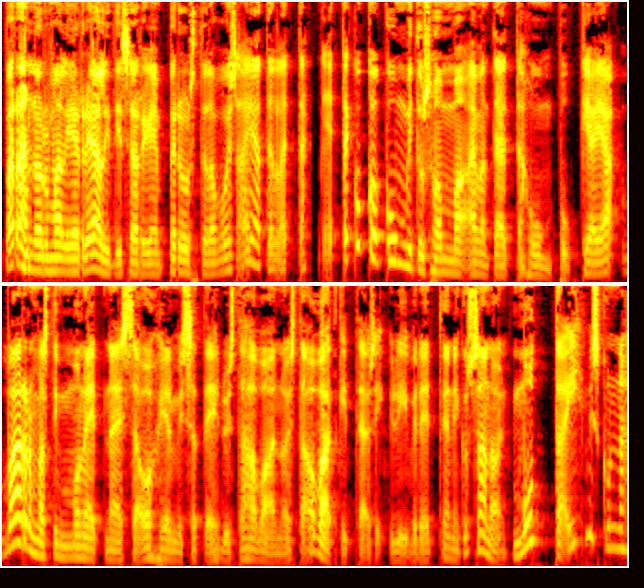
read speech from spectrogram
paranormaalien reality-sarjojen perusteella voisi ajatella, että, että koko kummitushomma on aivan täyttä humpukkia, ja varmasti monet näissä ohjelmissa tehdyistä havainnoista ovatkin täysin ylivedettyjä, niin kuin sanoin. Mutta ihmiskunnan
